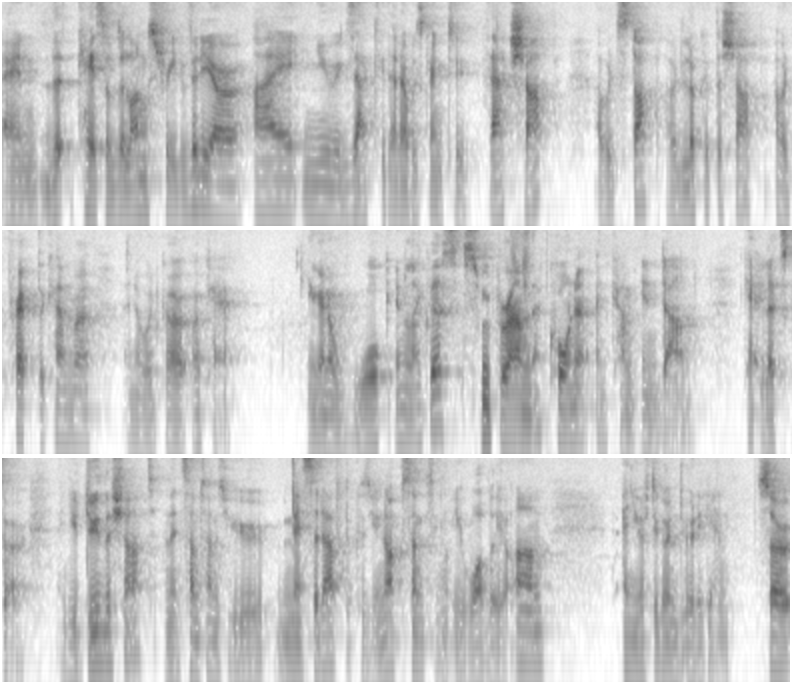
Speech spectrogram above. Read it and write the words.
in the case of the Longstreet video, I knew exactly that I was going to that shop. I would stop, I would look at the shop, I would prep the camera and I would go, okay, you're gonna walk in like this, swoop around that corner and come in down. Okay, let's go. And you do the shot and then sometimes you mess it up because you knock something or you wobble your arm and you have to go and do it again. So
